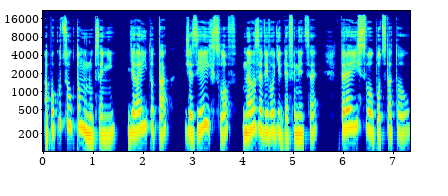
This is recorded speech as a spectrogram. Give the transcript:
A pokud jsou k tomu nuceni, dělají to tak, že z jejich slov nelze vyvodit definice, které již svou podstatou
